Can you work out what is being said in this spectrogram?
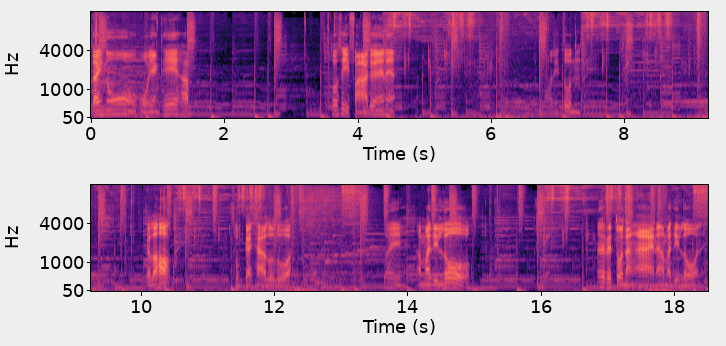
ไดโน โอ้โห อย่างเท่ครับ ตัวสีฟ้าด้วยนะเนี่ย อ๋อ นี่ตุน กระลอก สุ่มกาชารัวๆ เฮ้ยอามาดิโลน่าจะเป็นตัวนางอายนะอามาดิโลเนี่ย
